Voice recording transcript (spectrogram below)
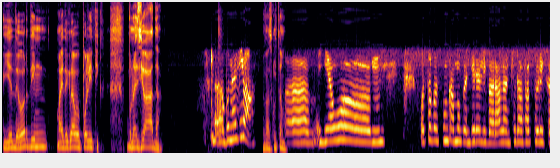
e de ordin mai degrabă politic. Bună ziua, Ada! Uh, Bună ziua! Vă ascultăm. Uh, Eu uh, pot să vă spun că am o gândire liberală în ciuda faptului că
